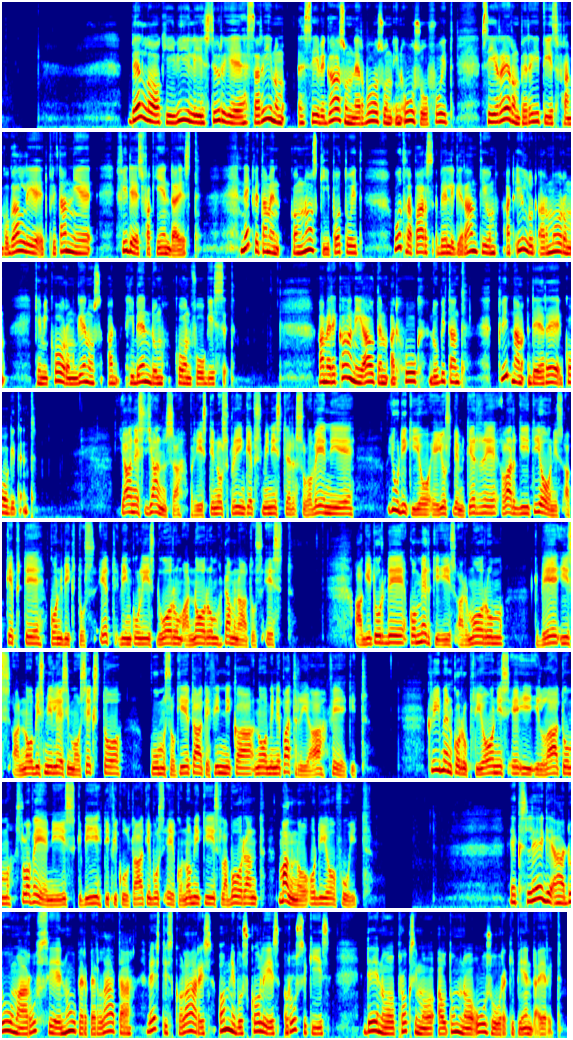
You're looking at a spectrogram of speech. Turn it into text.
Bello qui vili syrie sarinum sive gasum nervosum in usu fuit, si rerum peritis Franco Gallie et Britannie fides facienda est. Neque tamen cognosci potuit, utra pars belligerantium ad illud armorum chemicorum genus ad hibendum confugisset. Americani autem ad hoc dubitant, quidnam de re cogitent. Janes Jansa, pristinus princeps minister Slovenie, Judicio eius dem terre largitionis accepte convictus et vinculis duorum annorum damnatus est. Agitur de commerciis armorum, kve is annobis millesimo sexto, cum societate finnica nomine patria fecit. Crimen corruptionis ei illatum Sloveniis qui difficultatibus economicis laborant magno odio fuit. Ex lege a duma russie nuper per lata, vestis scolaris omnibus colis russicis denuo proximo autumno uusure cipienda erit.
